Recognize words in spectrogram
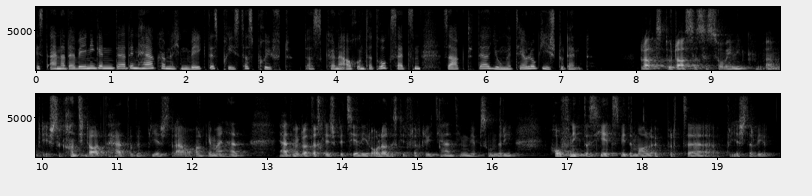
ist einer der wenigen, der den herkömmlichen Weg des Priesters prüft. Das könne auch unter Druck setzen, sagt der junge Theologiestudent. Gerade durch das, dass es so wenig ähm, Priesterkandidaten hat oder Priester auch allgemein hat, hat man gerade ein eine spezielle Rolle. Es gibt vielleicht Leute, die haben irgendwie besondere Hoffnung, dass jetzt wieder mal jemand äh, Priester wird.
